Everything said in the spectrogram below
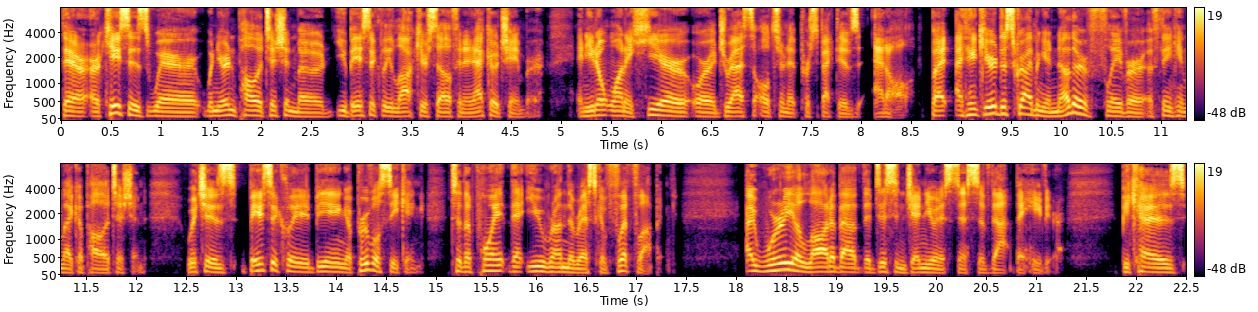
there are cases where when you're in politician mode, you basically lock yourself in an echo chamber and you don't want to hear or address alternate perspectives at all. But I think you're describing another flavor of thinking like a politician, which is basically being approval seeking to the point that you run the risk of flip flopping. I worry a lot about the disingenuousness of that behavior because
